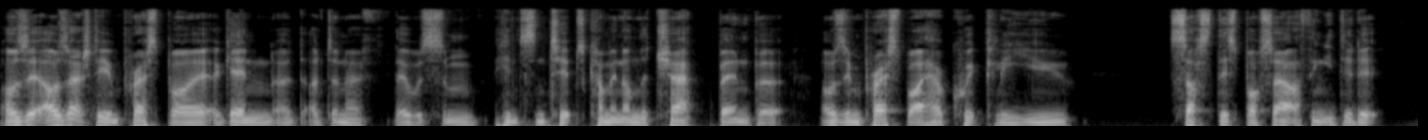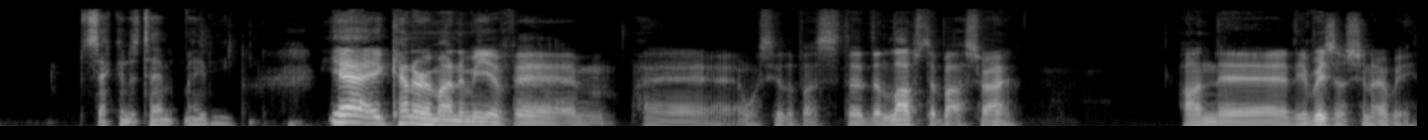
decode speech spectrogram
I was I was actually impressed by again. I, I don't know if there was some hints and tips coming on the chat, Ben, but I was impressed by how quickly you sussed this boss out. I think you did it second attempt, maybe. Yeah, it kind of reminded me of um, uh, what's the other boss? The the lobster boss, right? On the the original Shinobi,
